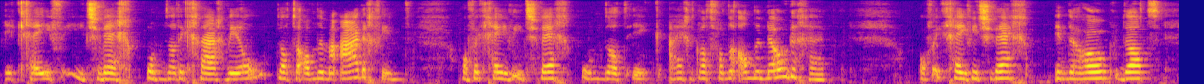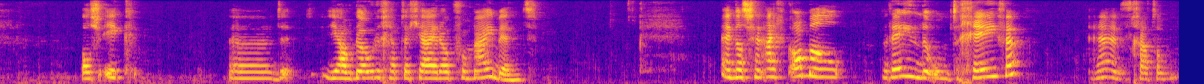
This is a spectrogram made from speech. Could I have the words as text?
ik geef iets weg omdat ik graag wil dat de ander me aardig vindt. Of ik geef iets weg omdat ik eigenlijk wat van de ander nodig heb. Of ik geef iets weg in de hoop dat als ik uh, de, jou nodig heb, dat jij er ook voor mij bent. En dat zijn eigenlijk allemaal redenen om te geven. Hè? En het gaat dan,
